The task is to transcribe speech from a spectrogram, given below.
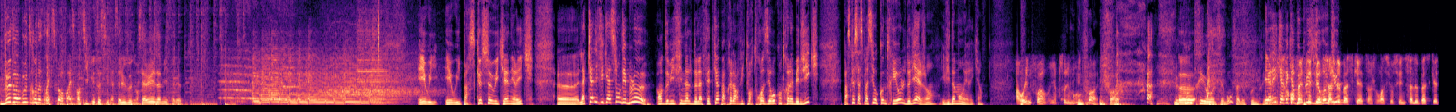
Benoît Boutron, notre expert en paris sportif est aussi là. Salut Benoît. Salut les amis, salut à tous. Et oui, et oui, parce que ce week-end, Eric, euh, la qualification des Bleus en demi-finale de la Fed Cup après leur victoire 3-0 contre la Belgique, parce que ça se passait au Country Hall de Liège, hein, évidemment, Eric. hein. Ah oui, une fois, oui, absolument. Une fois, une fois. Le Euh, country hall, c'est bon ça, le country hall. Eric, avec En un peu plus c'est de une salle de recul. basket, hein, je vous rassure, c'est une salle de basket.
